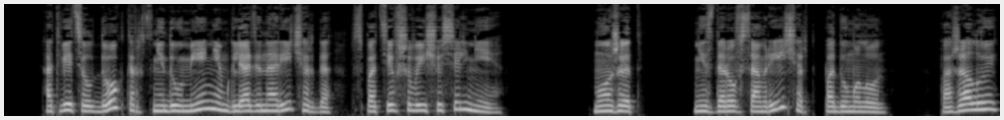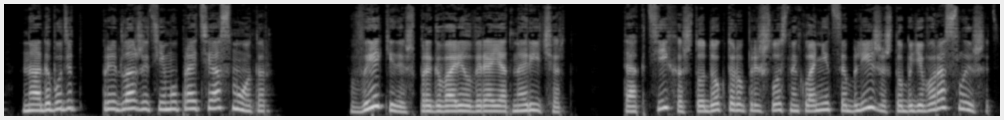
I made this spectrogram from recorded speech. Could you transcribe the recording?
— ответил доктор с недоумением, глядя на Ричарда, вспотевшего еще сильнее. «Может, нездоров сам Ричард?» — подумал он. «Пожалуй, надо будет предложить ему пройти осмотр». «Выкидыш», — проговорил, вероятно, Ричард. Так тихо, что доктору пришлось наклониться ближе, чтобы его расслышать.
